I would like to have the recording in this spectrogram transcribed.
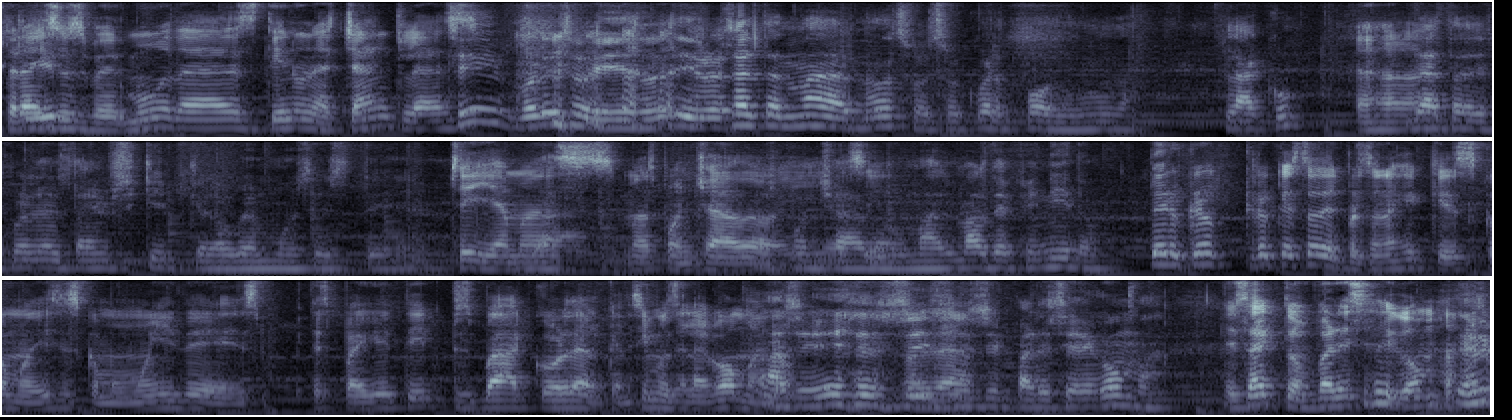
Trae sus bermudas, tiene unas chanclas. Sí, por eso, y, y resaltan más, ¿no? Su, su cuerpo ¿no? Flaco. Ajá. Ya hasta después del time skip que lo vemos, este... Sí, ya más, más ponchado. más ponchado, más, más definido. Pero creo, creo que esto del personaje que es como dices, como muy de es- espagueti, pues va acorde a lo que decimos de la goma, ¿no? Ah, sí, sí, sí, sí, parece de goma. Exacto, parece de goma. Es,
